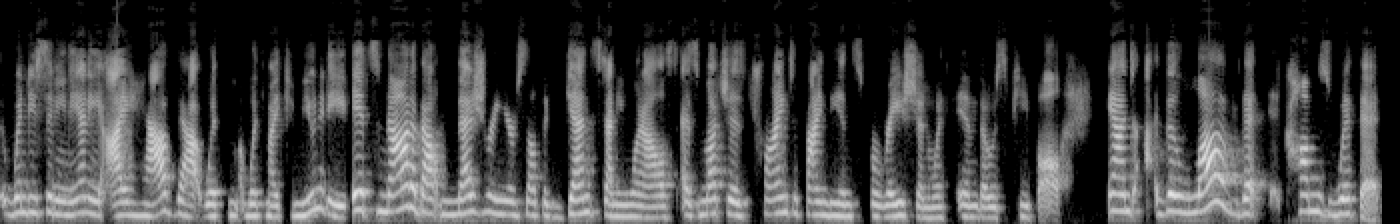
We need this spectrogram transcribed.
Windy City Nanny, I have that with with my community. It's not about measuring yourself against anyone else as much as trying to find the inspiration within those people. And the love that comes with it.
